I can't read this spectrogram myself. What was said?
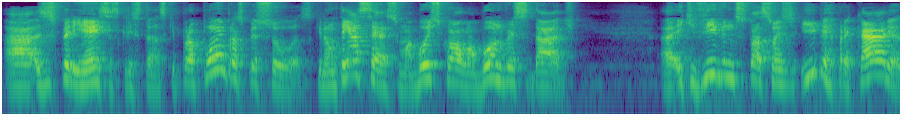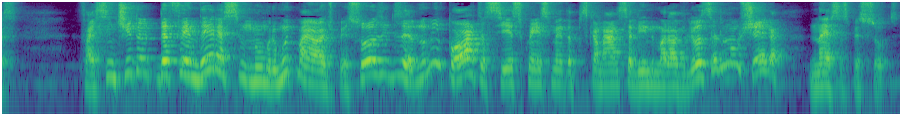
as experiências cristãs que propõem para as pessoas que não têm acesso a uma boa escola, uma boa universidade ah, e que vivem em situações hiper precárias, faz sentido defender esse número muito maior de pessoas e dizer: não me importa se esse conhecimento da psicanálise é lindo e maravilhoso, se ele não chega nessas pessoas.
